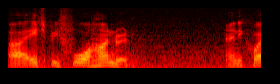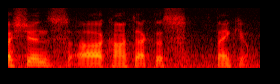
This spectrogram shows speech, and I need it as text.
HB400. Uh, Any questions? Uh, contact us. Thank you.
